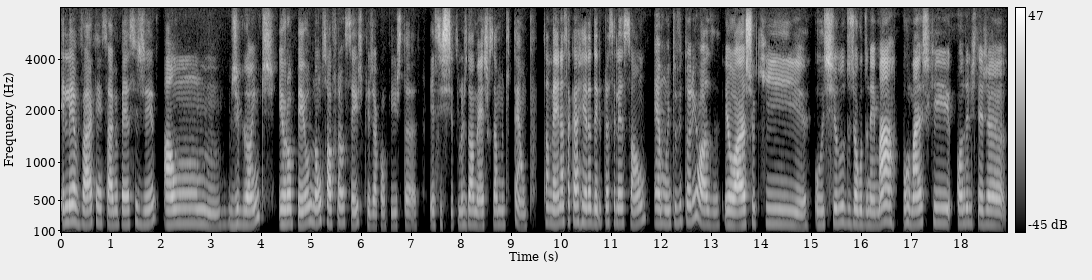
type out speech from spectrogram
elevar, quem sabe, o PSG a um gigante europeu, não só francês, porque já conquista esses títulos domésticos há muito tempo. Também nessa carreira dele para a seleção é muito vitoriosa. Eu acho que o estilo do jogo do Neymar, por mais que quando ele esteja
